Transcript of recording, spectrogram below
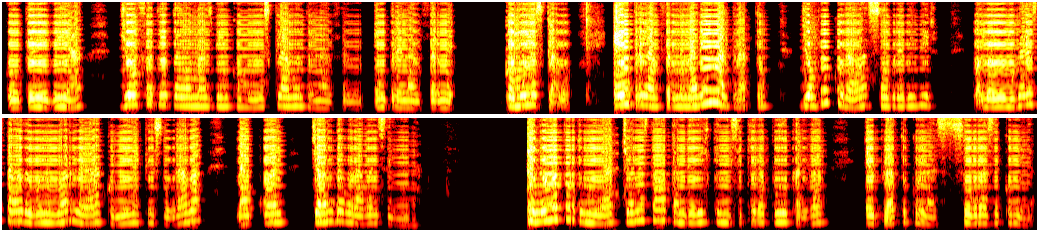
con que vivía. John fue tratado más bien como un esclavo entre la, entre la como un esclavo. Entre la enfermedad y el maltrato, John procuraba sobrevivir. Cuando mi mujer estaba de buen humor, le daba comida que sobraba, la cual John devoraba enseguida. En una oportunidad, John estaba tan débil que ni siquiera pudo cargar el plato con las sobras de comida.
